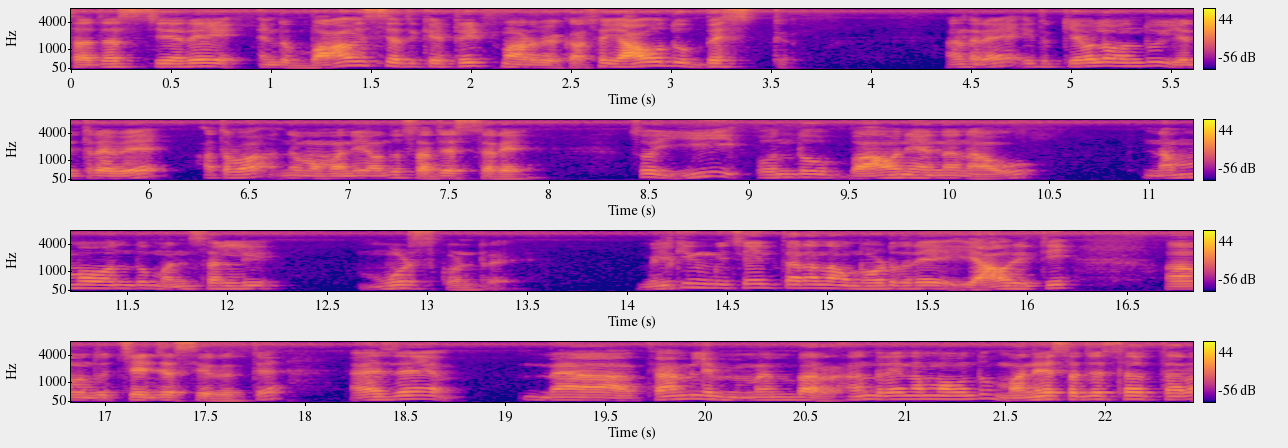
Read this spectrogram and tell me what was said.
ಸದಸ್ಯರೇ ಎಂದು ಭಾವಿಸಿ ಅದಕ್ಕೆ ಟ್ರೀಟ್ ಮಾಡಬೇಕಾ? ಸೊ ಯಾವುದು ಬೆಸ್ಟ್ ಅಂದರೆ ಇದು ಕೇವಲ ಒಂದು ಯಂತ್ರವೇ ಅಥವಾ ನಮ್ಮ ಮನೆಯ ಒಂದು ಸದಸ್ಯರೇ? ಸೊ ಈ ಒಂದು ಭಾವನೆಯನ್ನು ನಾವು ನಮ್ಮ ಒಂದು ಮನಸ್ಸಲ್ಲಿ ಮೂಡಿಸ್ಕೊಂಡ್ರೆ ಮಿಲ್ಕಿಂಗ್ ಮಿಷಿನ್ ಥರ ನಾವು ನೋಡಿದ್ರೆ ಯಾವ ರೀತಿ ಒಂದು ಚೇಂಜಸ್ ಇರುತ್ತೆ. ಆ್ಯಸ್ ಎ ಫ್ಯಾಮಿಲಿ ಮೆಂಬರ್ ಅಂದರೆ ನಮ್ಮ ಒಂದು ಮನೆ ಸದಸ್ಯರ ಥರ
